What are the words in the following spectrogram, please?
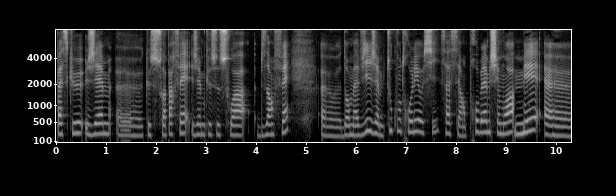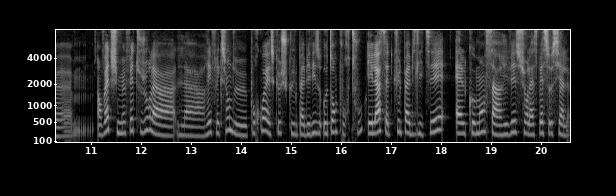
parce que j'aime que ce soit parfait, j'aime que ce soit bien fait. Euh, dans ma vie, j'aime tout contrôler aussi. Ça, c'est un problème chez moi. Mais euh, en fait, je me fais toujours la, réflexion de pourquoi est-ce que je culpabilise autant pour tout. Et là, cette culpabilité, elle commence à arriver sur l'aspect social.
